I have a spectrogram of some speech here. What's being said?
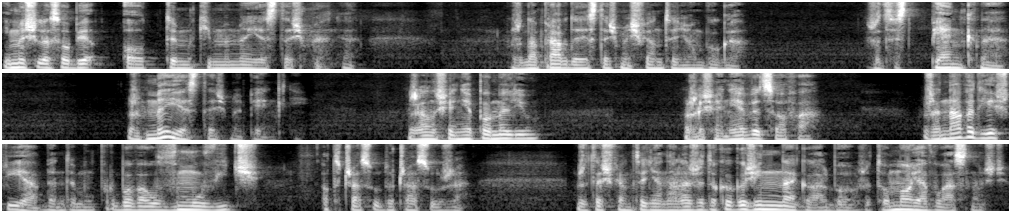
i myślę sobie o tym, kim my jesteśmy. Nie? Że naprawdę jesteśmy świątynią Boga. Że to jest piękne. Że my jesteśmy piękni. Że On się nie pomylił, że się nie wycofa. Że nawet jeśli ja będę mu próbował wmówić od czasu do czasu, że, że ta świątynia należy do kogoś innego albo że to moja własność,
